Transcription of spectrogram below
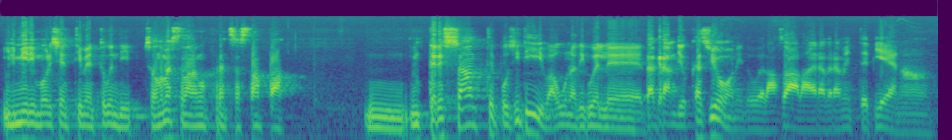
il minimo risentimento. Quindi secondo me è stata una conferenza stampa mm, interessante, positiva, una di quelle da grandi occasioni dove la sala era veramente piena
